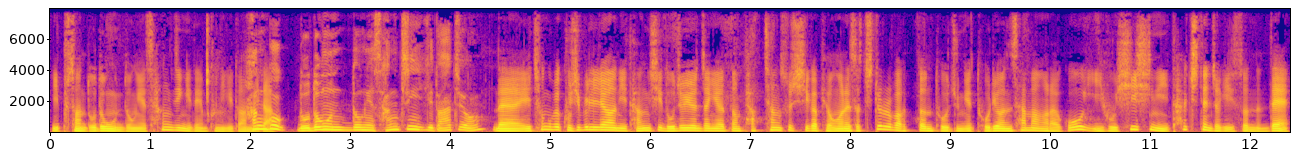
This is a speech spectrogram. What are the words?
이 부산 노동운동의 상징이 된 분이기도 합니다. 한국 노동운동의 상징이기도 하죠. 네, 이 1991년 이 당시 노조위원장이었던 박창수 씨가 병원에서 치료를 받던 도중에 돌연 사망을 하고 이후 시신이 탈취된 적이 있었는데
